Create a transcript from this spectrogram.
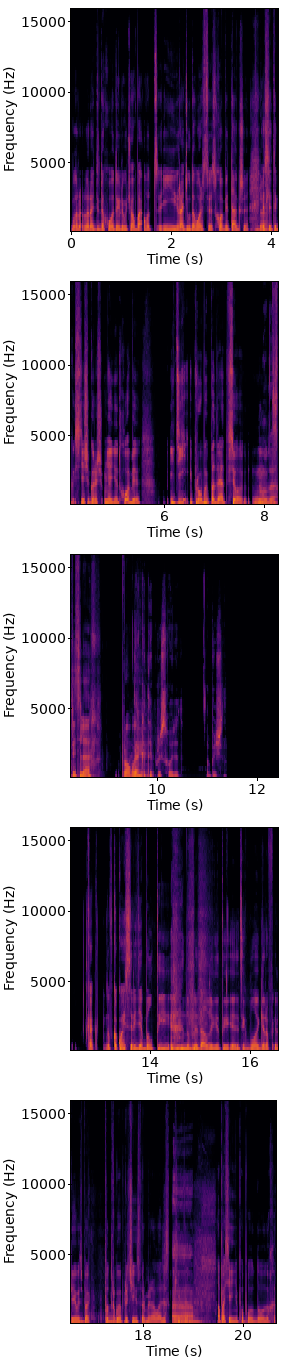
ради дохода или учебы, а вот и ради удовольствия с хобби также. Да. Если ты сидишь и говоришь, у меня нет хобби, иди и пробуй подряд все. Ну, Ну да. действительно, пробуй. Так это и происходит обычно. как, в какой среде был ты? Наблюдал ли ты этих блогеров? Или у тебя по другой причине сформировались какие-то опасения по поводу отдыха?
